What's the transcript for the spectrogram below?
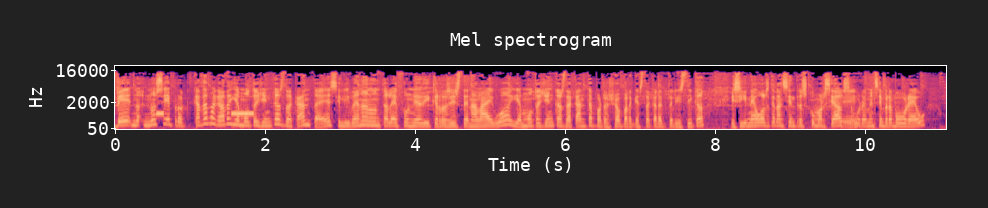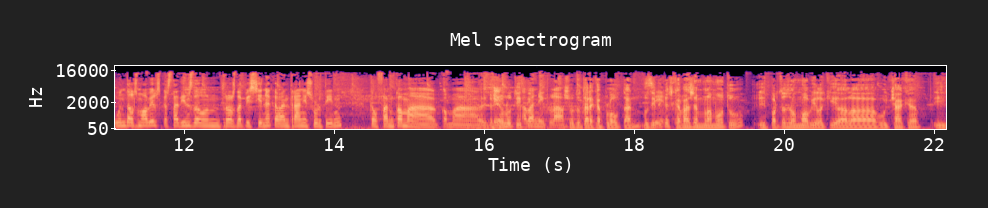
Bé, no, no sé, però cada vegada hi ha molta gent que es decanta, eh? Si li venen un telèfon i dir que és resistent a l'aigua, hi ha molta gent que es decanta per això, per aquesta característica. I si aneu als grans centres comercials, Sí. segurament sempre veureu un dels mòbils que està dins d'un tros de piscina que va entrant i sortint, que ho fan com a, com a, Això és lo típic, avenible. sobretot ara que plou tant, lo típic Sí. és que vas amb la moto i portes el mòbil aquí a la butxaca i,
